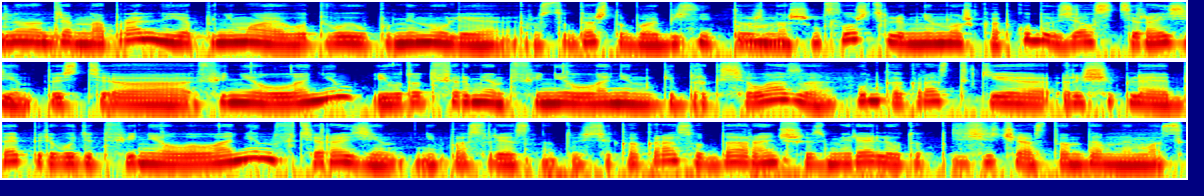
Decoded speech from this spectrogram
Елена Андреевна, правильно я понимаю, вот вы упомянули, просто, да, чтобы объяснить тоже mm. нашим слушателям немножко, откуда взялся тирозин. То есть э, фенилланин и вот этот фермент фенилланин гидроксилаза, он как раз-таки расщепляет, да, переводит фениллаланин в тирозин непосредственно. То есть и как раз вот, да, раньше измеряли вот это сейчас тандемной массы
